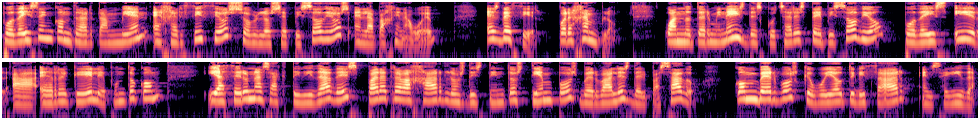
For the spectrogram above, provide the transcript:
podéis encontrar también ejercicios sobre los episodios en la página web. Es decir, por ejemplo, cuando terminéis de escuchar este episodio, podéis ir a rql.com y hacer unas actividades para trabajar los distintos tiempos verbales del pasado, con verbos que voy a utilizar enseguida.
